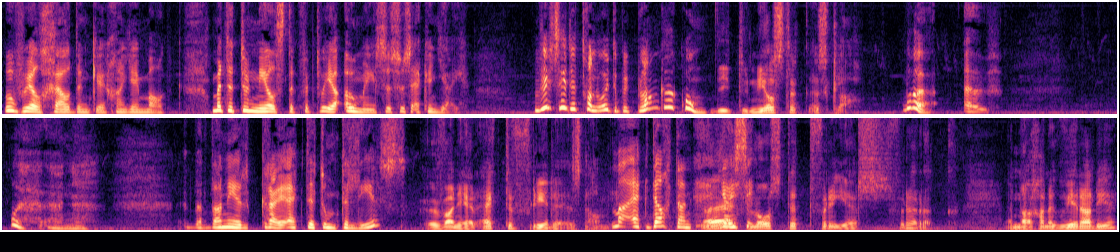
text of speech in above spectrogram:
Hoeveel geld dink jy gaan jy maak met 'n toneelstuk vir twee ou mense soos ek en jy? Wie sê dit gaan ooit op die planke kom? Die toneelstuk is klaar. O, ou. O, en uh, wanneer kry ek dit om te lees? Wanneer ek tevrede is daarmee. Maar ek dink dan jy Ek sê los dit vir eers vir 'n ruk. En dan gaan ek weer daardeur.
